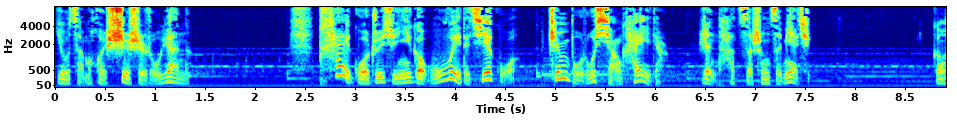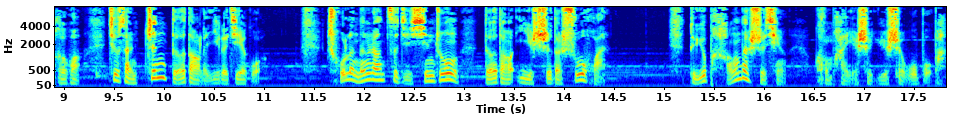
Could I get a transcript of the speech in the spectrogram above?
又怎么会事事如愿呢？太过追寻一个无谓的结果，真不如想开一点，任它自生自灭去。更何况，就算真得到了一个结果，除了能让自己心中得到一时的舒缓，对于旁的事情，恐怕也是于事无补吧。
